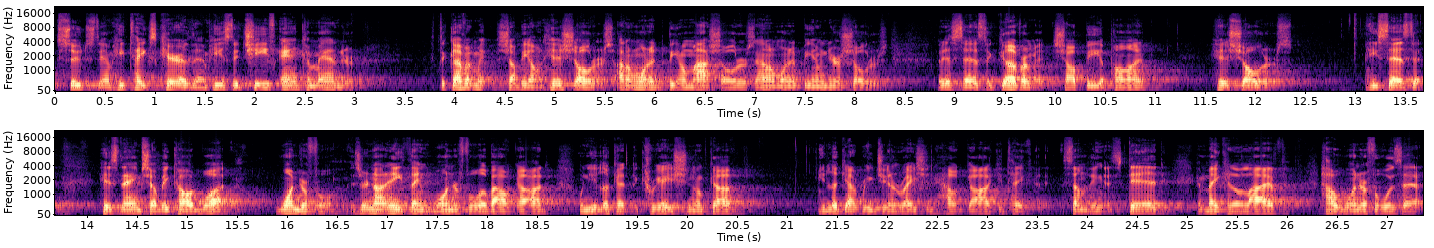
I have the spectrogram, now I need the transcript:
suits them. He takes care of them. He's the chief and commander. The government shall be on his shoulders. I don't want it to be on my shoulders. I don't want it to be on your shoulders. But it says the government shall be upon his shoulders. He says that his name shall be called what? Wonderful. Is there not anything wonderful about God? When you look at the creation of God, you look at regeneration, how God could take something that's dead and make it alive. How wonderful is that?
